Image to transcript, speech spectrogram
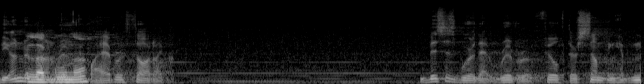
The underground Laguna. rift, if I ever thought I could. This is where that river of filth. There's something hypnotic.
